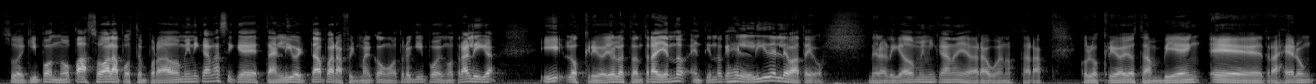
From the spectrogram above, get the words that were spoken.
Su equipo no pasó a la postemporada dominicana, así que está en libertad para firmar con otro equipo en otra liga. Y los criollos lo están trayendo. Entiendo que es el líder de bateo de la Liga Dominicana y ahora, bueno, estará con los criollos también. Eh, trajeron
